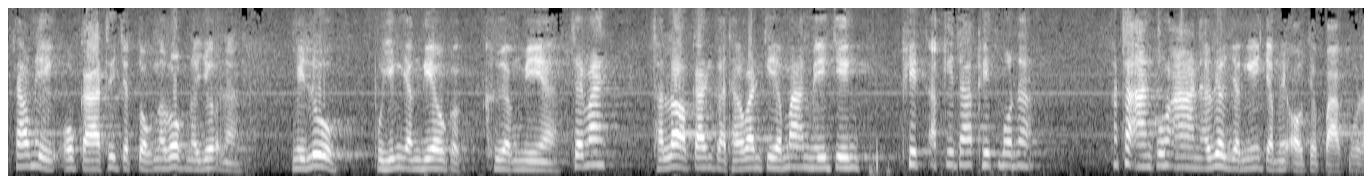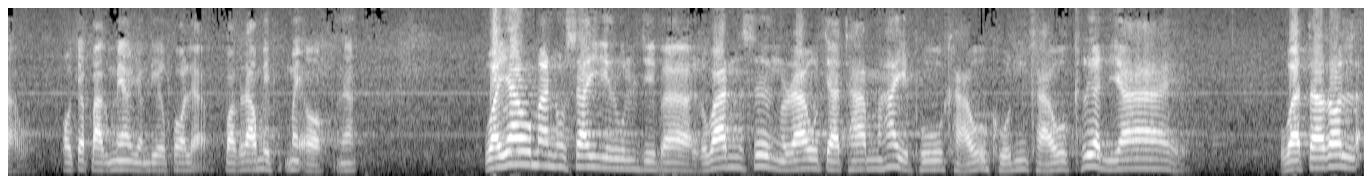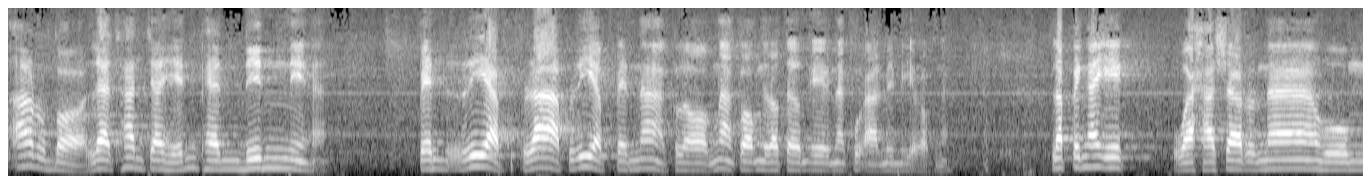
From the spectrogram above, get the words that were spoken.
เช้านี้โอกาสที่จะตกนรกนะเยอะนะมีลูกผู้หญิงอย่างเดียวกับเครื่องเมีย ใช่ไหมทะเลาะกันกับทวันเกียร์มามีจริง ผิดอะกีดาผิดหมดนะถ้าอ่านกุรอานเรื่องอย่างนี้จะไม่ออกจากปากพวกเรา ออกจากปากแมวอย่างเดียวพอแล้วปากเราไม่ไม่ออกนะ วายามานุไซรุลจิบาลวันซึ่งเราจะทำให้ภูเขาขุนเขาเคลื่อนย้ายวัตรอลอารบอและท่านจะเห็นแผ่นดินเนี่ย เป็นเรียบราบเรียบเป็นหน้ากลอง หน้ากลองเราเติมเองนะคุณอ่านไม่มีหรอกนะ แล้วเป็นไงอีกวะฮาชารนาหุม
